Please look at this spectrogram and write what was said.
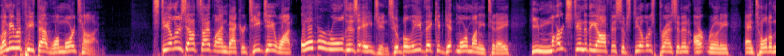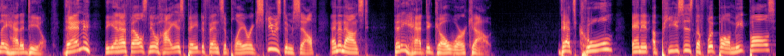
Let me repeat that one more time. Steelers outside linebacker TJ Watt overruled his agents who believed they could get more money today. He marched into the office of Steelers president Art Rooney and told him they had a deal. Then, the NFL's new highest paid defensive player excused himself and announced that he had to go work out. That's cool and it appeases the football meatballs,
